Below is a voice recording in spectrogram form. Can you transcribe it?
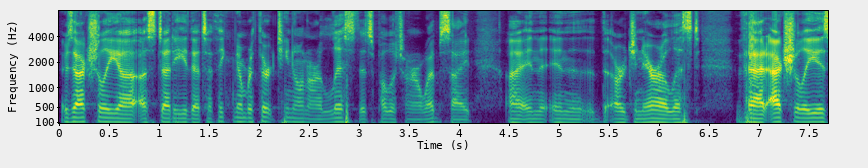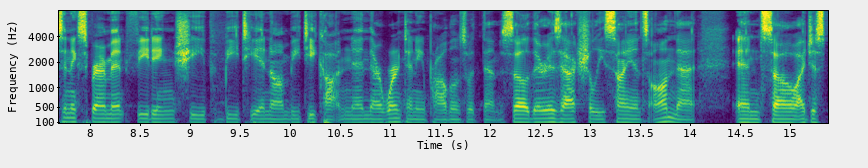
There's actually a, a, study that's I think number 13 on our list that's published on our website uh, in the, in the, the, our genera list that actually is an experiment feeding sheep BT and non-BT cotton, and there weren't any problems with them. So there is actually science on that, and so I just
